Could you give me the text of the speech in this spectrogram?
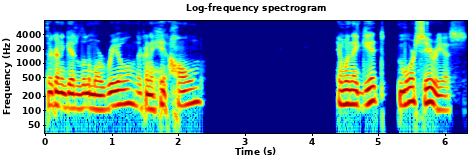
they're going to get a little more real. They're going to hit home. And when they get more serious,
